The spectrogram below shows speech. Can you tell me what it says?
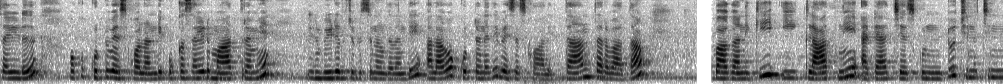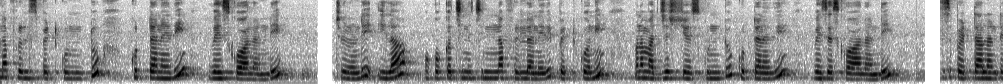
సైడ్ ఒక కుట్టు వేసుకోవాలండి. ఒక సైడ్ మాత్రమే నేను వీడియోలో చూపిస్తున్నాను కదండి. అలాగ కుట్టు అనేది వేసేసుకోవాలి. దాని తర్వాత భాగానికి ఈ క్లాత్ని అటాచ్ చేసుకుంటూ చిన్న చిన్న ఫ్రిల్స్ పెట్టుకుంటూ కుట్టు అనేది వేసుకోవాలండి. చూడండి ఇలా ఒక్కొక్క చిన్న చిన్న ఫ్రిల్ అనేది పెట్టుకొని మనం అడ్జస్ట్ చేసుకుంటూ కుట్ అనేది వేసేసుకోవాలండి. పెట్టాలంటే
